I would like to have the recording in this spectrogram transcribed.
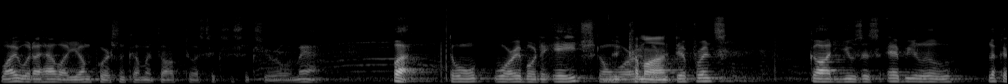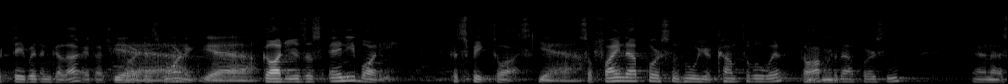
why would I have a young person come and talk to a 66-year-old man? But don't worry about the age, don't worry Come about the difference. God uses every little, look at David and Goliath, as we heard this morning. Yeah. God uses anybody to speak to us. Yeah. So find that person who you're comfortable with, talk Mm-hmm. to that person. And as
